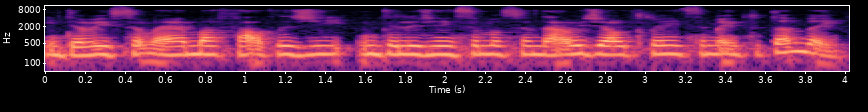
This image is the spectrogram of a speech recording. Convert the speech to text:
Então, isso é uma falta de inteligência emocional e de autoconhecimento também.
